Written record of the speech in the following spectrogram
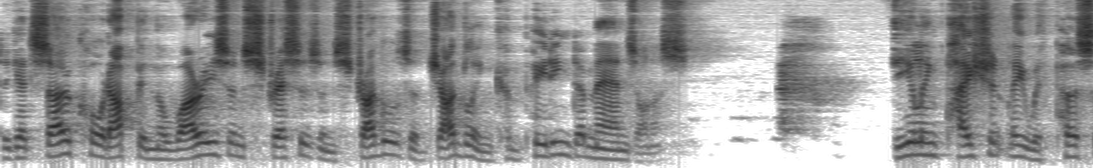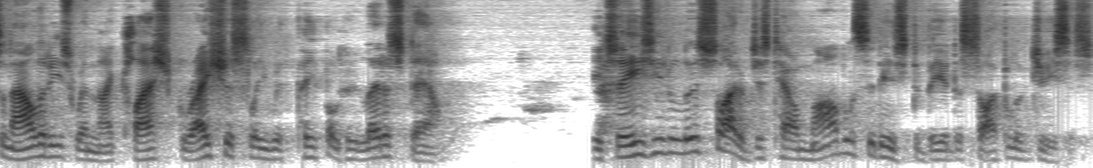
to get so caught up in the worries and stresses and struggles of juggling competing demands on us, dealing patiently with personalities when they clash, graciously with people who let us down. It's easy to lose sight of just how marvellous it is to be a disciple of Jesus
